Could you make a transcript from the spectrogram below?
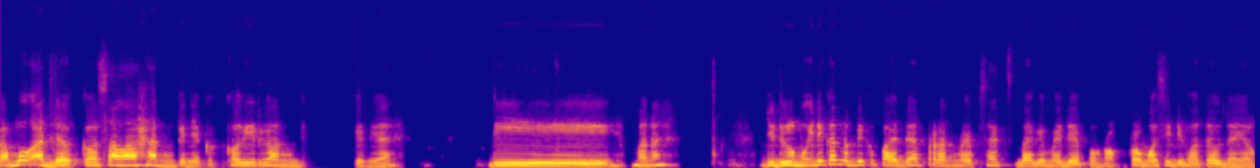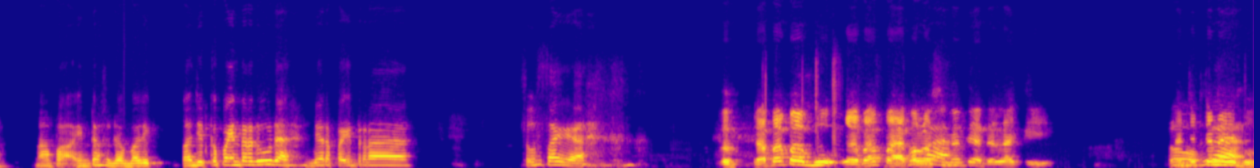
kamu ada kesalahan mungkin ya, kekeliruan mungkin ya. Di mana? Judulmu ini kan lebih kepada peran website sebagai media promosi di Hotel Dayal. Nah, Pak Indra sudah balik. Lanjut ke Pak Indra dulu dah, biar Pak Indra selesai ya. Loh, nggak apa-apa, Bu. Nggak apa-apa. Kalau nanti ada lagi. Lanjutkan ya, Bu.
